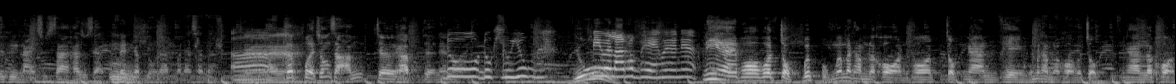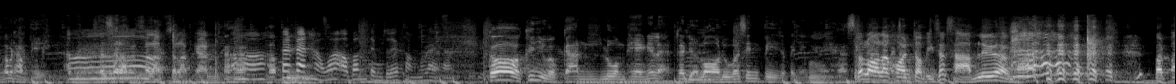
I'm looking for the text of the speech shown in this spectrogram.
ก็คือนายสุดซ่าข้าสุดแสบอืมเล่นกับดวงนัทมนัสนันอ่า ก็เปิดช่อง 3 เจอครับเจอแน่นดูอน ดูคิวยุ่งนะ ยุ่ง มีเวลาทำเพลงไหมคะเนี่ย นี่ไงพอพอจบปุ๊บผมก็มาทำละคร พอจบงานเพลงผมก็มาทำละครมาจบงานละครก็มาทำเพลงอ๋อแล้วสลับสลับสลับกันนะอ่าฮะฮะครับ แฟนๆถามว่าอัลบั้มเต็มจะได้ฟังเมื่อไหร่คะ ก็ขึ้นอยู่กับการรวมเพลงนี่แหละ ก็เดี๋ยวรอดูว่าสิ้นปีจะเป็นยังไงฮะก็รอละครจบอีกสักสามเรื่อง ปัดไป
